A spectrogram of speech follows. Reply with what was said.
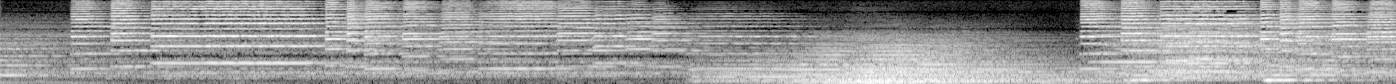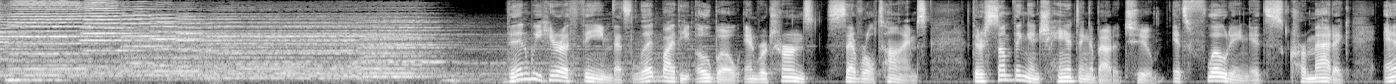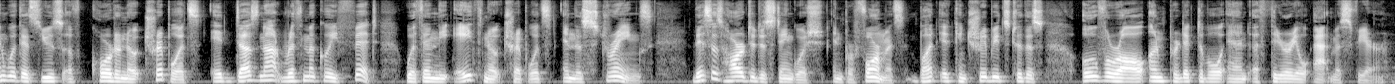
Then we hear a theme that's led by the oboe and returns several times. There's something enchanting about it too. It's floating, it's chromatic, and with its use of quarter note triplets, it does not rhythmically fit within the eighth note triplets in the strings. This is hard to distinguish in performance, but it contributes to this overall unpredictable and ethereal atmosphere.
